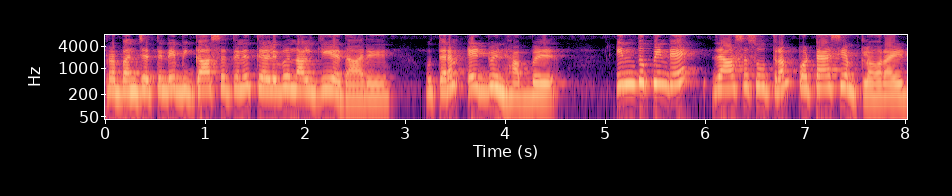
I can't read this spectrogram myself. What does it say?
പ്രപഞ്ചത്തിന്റെ വികാസത്തിന് തെളിവ് നൽകിയതാര്? ഉത്തരം എഡ്വിൻ ഹബിൾ. ഇന്ദുപ്പിന്റെ രാസസൂത്രം പൊട്ടാസ്യം ക്ലോറൈഡ്.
